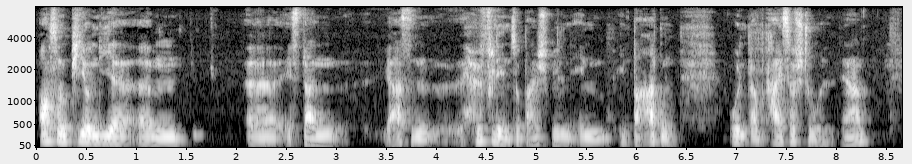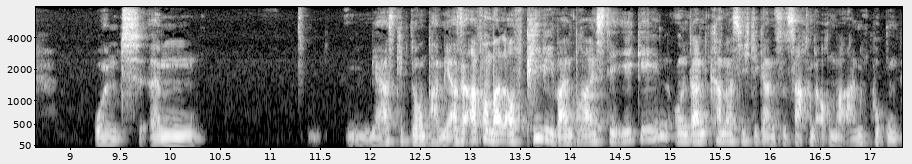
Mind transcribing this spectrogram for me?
auch so ein Pionier ähm, äh, ist dann, ja, ist ein Höflin zum Beispiel im, in Baden, unten am Kaiserstuhl. Ja? Und ähm, ja, es gibt noch ein paar mehr. Also einfach mal auf piwiweinpreis.de gehen und dann kann man sich die ganzen Sachen auch mal angucken,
